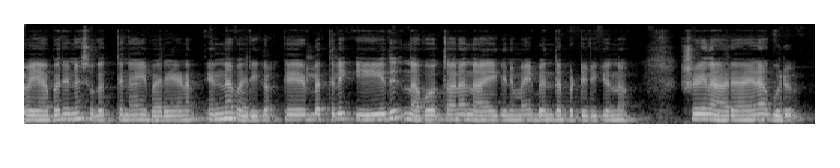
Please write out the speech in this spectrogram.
വ്യാപരന സുഖത്തിനായി വരയണം എന്ന വരികൾ കേരളത്തിലെ ഏത് നവോത്ഥാന നായകനുമായി ബന്ധപ്പെട്ടിരിക്കുന്നു? ശ്രീനാരായണ ഗുരു.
